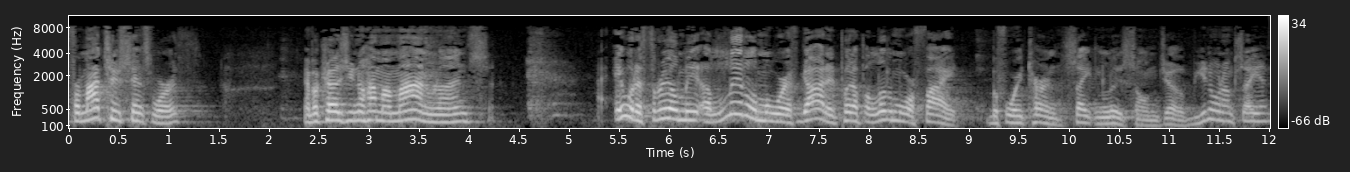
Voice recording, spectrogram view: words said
for my two cents worth, and because you know how my mind runs, it would have thrilled me a little more if God had put up a little more fight before he turned Satan loose on Job. You know what I'm saying?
